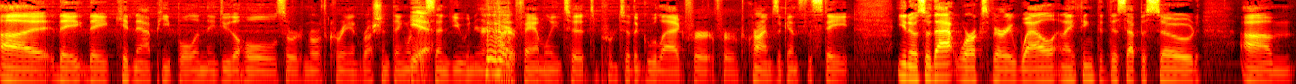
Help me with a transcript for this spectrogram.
uh, they they kidnap people and they do the whole sort of North Korean Russian thing where Yeah. they send you and your entire family to, to to the gulag for for crimes against the state. You know, so that works very well, and I think that this episode. Um,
